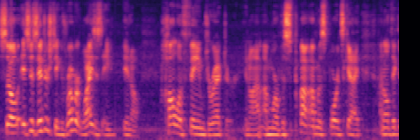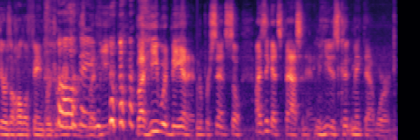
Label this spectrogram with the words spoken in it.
So it's just interesting because Robert Wise is a, you know, Hall of Fame director. You know, I'm, I'm more of a sp- I'm a sports guy. I don't think there was a Hall of Fame for directors, but he but he would be in it 100. percent So I think that's fascinating. He just couldn't make that work.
